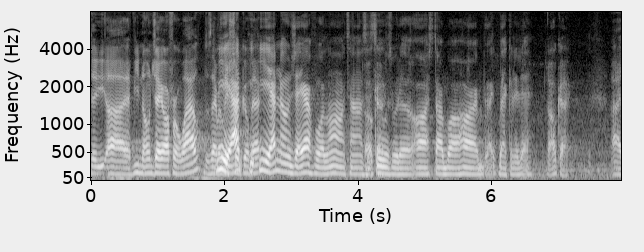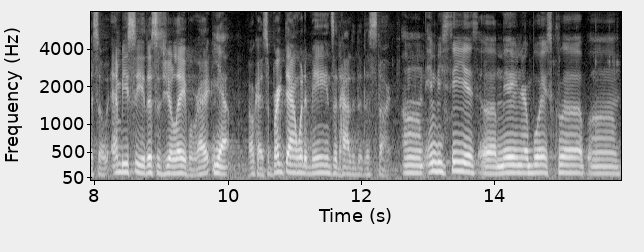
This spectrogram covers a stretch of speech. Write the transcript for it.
Uh, have you known JR for a while? Does that Yeah, I, go back? yeah, I've known JR for a long time since Okay. he was with uh, All Star Ball Hard like back in the day. Okay. All right. So MBC, this is your label, right? Yeah. Okay. So break down what it means and how did it start? Um, MBC is a Millionaire Boys Club, um,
